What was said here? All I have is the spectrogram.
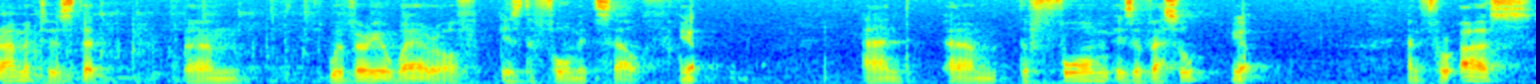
parameters that um, we're very aware of is the form itself. Yeah. And um, the form is a vessel. Yeah. And for us,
